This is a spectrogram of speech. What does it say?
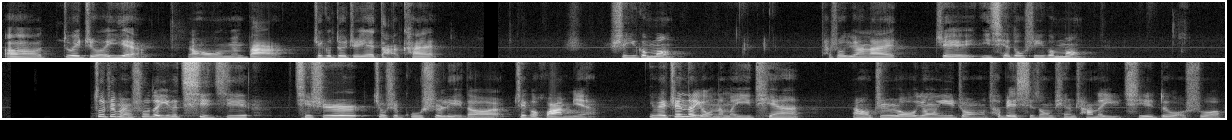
呃对折页，然后我们把这个对折页打开，是一个梦。他说：“原来这一切都是一个梦。”做这本书的一个契机，其实就是故事里的这个画面，因为真的有那么一天，然后智柔用一种特别稀松平常的语气对我说。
